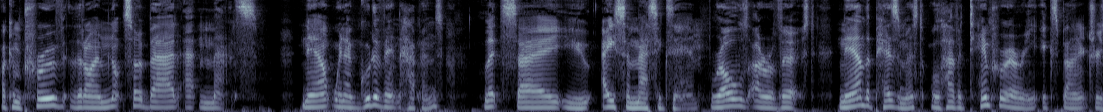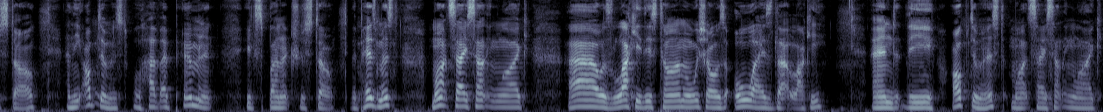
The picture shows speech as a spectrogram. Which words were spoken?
I can prove that I am not so bad at maths. Now, when a good event happens, let's say you ace a maths exam, roles are reversed. Now the pessimist will have a temporary explanatory style and the optimist will have a permanent explanatory style. The pessimist might say something like, ah, I was lucky this time, I wish I was always that lucky. And the optimist might say something like,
